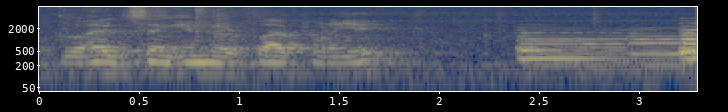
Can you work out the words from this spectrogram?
We'll go ahead and sing hymn number 528.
